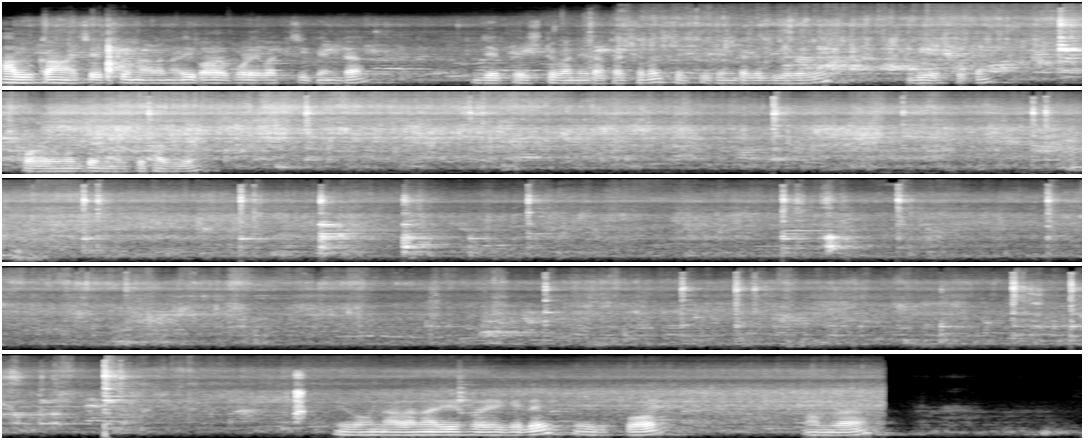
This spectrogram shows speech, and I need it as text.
হালকা আঁচে একটু নাড়ানাড়ি করার পরে এবার চিকেনটা যে পেস্ট বানিয়ে রাখা ছিল সেই চিকেনটাকে দিয়ে দেবো। দিয়ে সেটা কড়ার মধ্যে নাড়তে থাকবে। এবং নাড়ানাড়ি হয়ে গেলে এরপর আমরা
